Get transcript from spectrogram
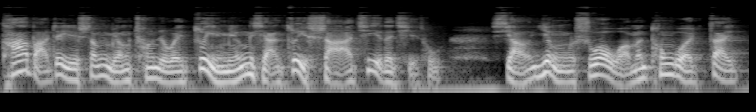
他把这一声明称之为最明显、最傻气的企图，想硬说我们通过在。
